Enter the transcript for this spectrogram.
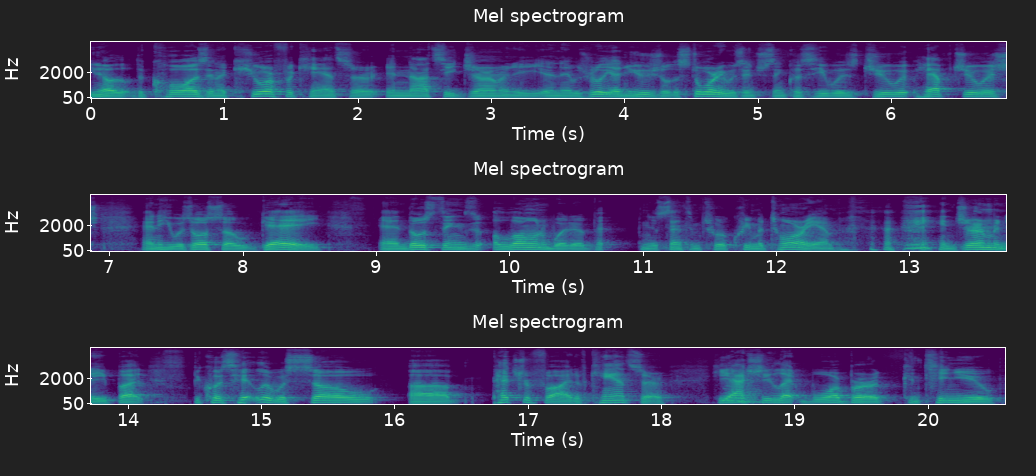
you know, the cause and a cure for cancer in Nazi Germany. And it was really unusual. The story was interesting because he was Jew, half Jewish, and he was also gay. And those things alone would have you know, sent him to a crematorium in Germany. But because Hitler was so uh, petrified of cancer, he mm. actually let Warburg continue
